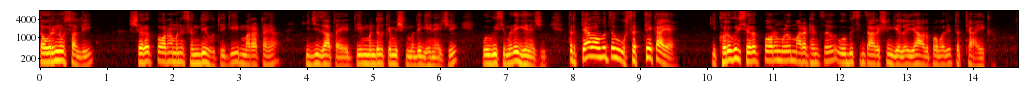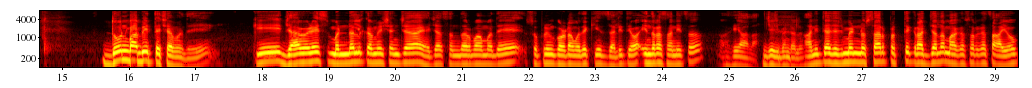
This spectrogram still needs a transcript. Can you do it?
चौऱ्याण्णव साली शरद पवारांना म्हणे संधी होती की मराठा ह्या- ही जी जात आहे ती मंडल कमिशनमध्ये घेण्याची ओबीसीमध्ये घेण्याची. तर त्याबाबतचं सत्य काय आहे? की खरोखरी शरद पवारांमुळे मराठ्यांचं ओबीसीचं आरक्षण गेलं या आरोपामध्ये तथ्य आहे का? दोन बाबी त्याच्यामध्ये की ज्यावेळेस मंडल कमिशनच्या ह्याच्या संदर्भामध्ये सुप्रीम कोर्टामध्ये केस झाली तेव्हा इंद्रासानीचं हे आला. जजमेंट आलं. आणि त्या जजमेंटनुसार प्रत्येक राज्याला मागासवर्गाचा आयोग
